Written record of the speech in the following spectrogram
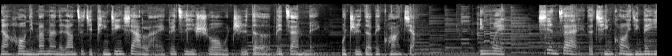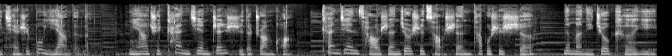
然后你慢慢的让自己平静下来，对自己说：“我值得被赞美，我值得被夸奖，因为现在的情况已经跟以前是不一样的了。你要去看见真实的状况，看见草神就是草神，它不是蛇，那么你就可以，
